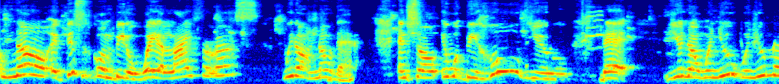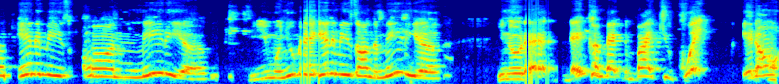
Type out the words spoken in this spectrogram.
We don't know if this is going to be the way of life for us. We don't know that. And so it would behoove you that you know when you when you make enemies on media you, when you make enemies on the media you know that they come back to bite you quick it don't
